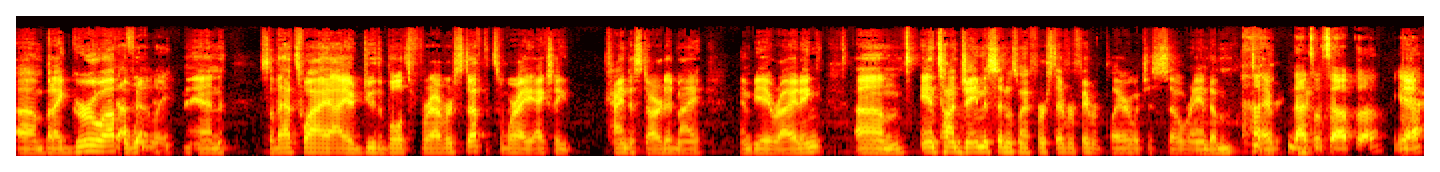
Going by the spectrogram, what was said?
um, but I grew up Definitely. a fan, so that's why I do the Bullets Forever stuff. That's where I actually kind of started my NBA writing. Um, Antawn Jamison was my first ever favorite player, which is so random. That's what's up, though. Yeah.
